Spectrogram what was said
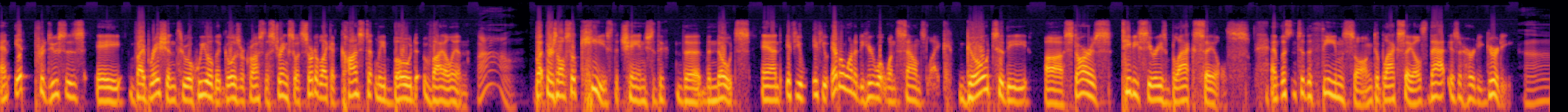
and it produces a vibration through a wheel that goes across the string. So it's sort of like a constantly bowed violin. Wow. But there's also keys that change the, the, the notes. And if you if you ever wanted to hear what one sounds like, go to the uh, Starz TV series Black Sails and listen to the theme song to Black Sails. That is a hurdy-gurdy. Oh,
